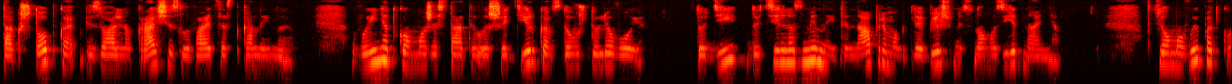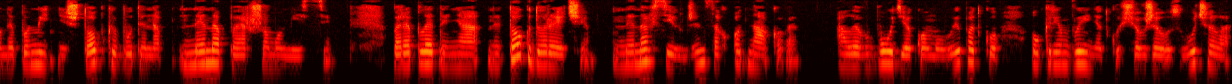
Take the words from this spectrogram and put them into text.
Так штопка візуально краще зливається з тканиною. Винятком може стати лише дірка вздовж дольової. Тоді доцільно змінити напрямок для більш міцного з'єднання. В цьому випадку непомітність штопки буде не на першому місці. Переплетення ниток, до речі, не на всіх джинсах однакове, але в будь-якому випадку, окрім винятку, що вже озвучила,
